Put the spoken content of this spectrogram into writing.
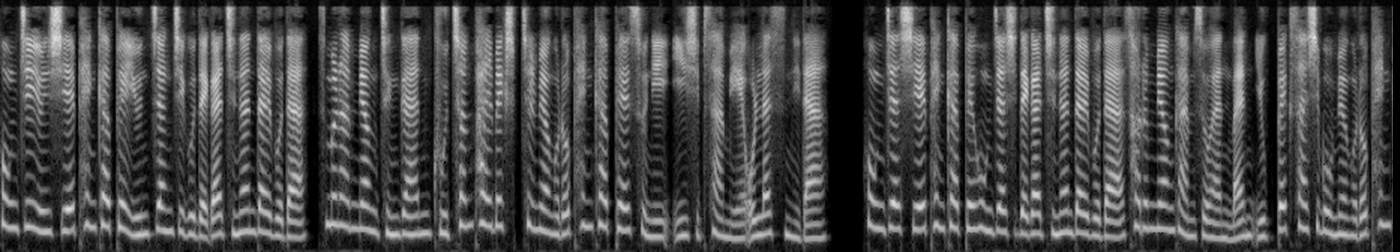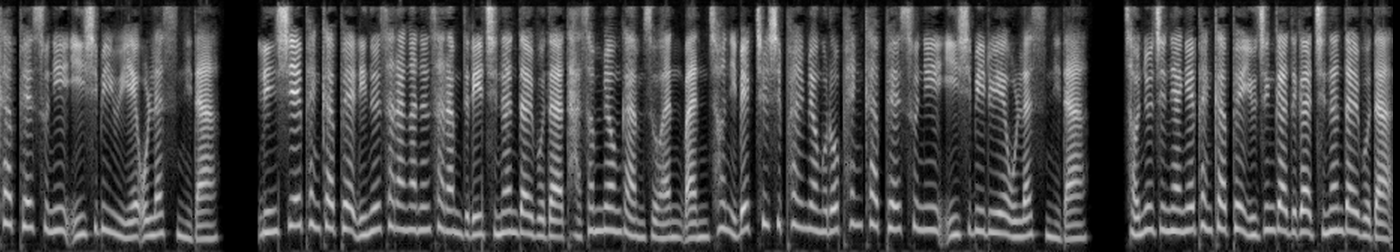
홍지윤 씨의 팬카페 윤짱 지구대가 지난달보다 21명 증가한 9,817명으로 팬카페 순위 23위에 올랐습니다. 홍자 씨의 팬카페 홍자시대가 지난달보다 30명 감소한 1645명으로 팬카페 순위 22위에 올랐습니다. 린 씨의 팬카페 린을 사랑하는 사람들이 지난달보다 5명 감소한 11,278명으로 팬카페 순위 21위에 올랐습니다. 전유진 양의 팬카페 유진가드가 지난달보다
